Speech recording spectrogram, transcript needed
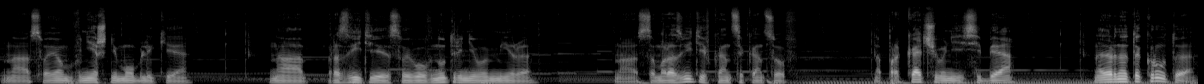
на своем внешнем облике, на развитии своего внутреннего мира, на саморазвитии, в конце концов, на прокачивании себя. Наверное, это круто.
